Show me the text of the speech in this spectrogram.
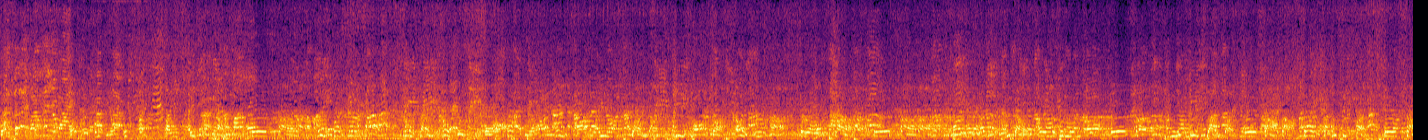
เราจะได้วางนโยบายครับจากทุกท่านไปใช้งานมาโคสามมุ่งมั่นคือสาระเข้าใจเข้าถึงขอพระพี่น้องให้ความไว้วางใจที่ขอว่าเข้าคือหาโปรดตาเอตาในวัดหรือเจ้าเอาเรา คุณวันต่อเอตาทำงานที่สามใจเอตาได้สรรสิ่งใหม่เอตา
